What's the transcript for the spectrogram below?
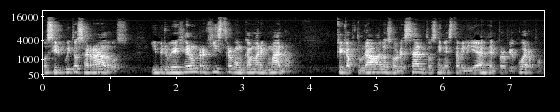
o circuitos cerrados y privilegiar un registro con cámara en mano, que capturaba los sobresaltos e inestabilidades del propio cuerpo.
